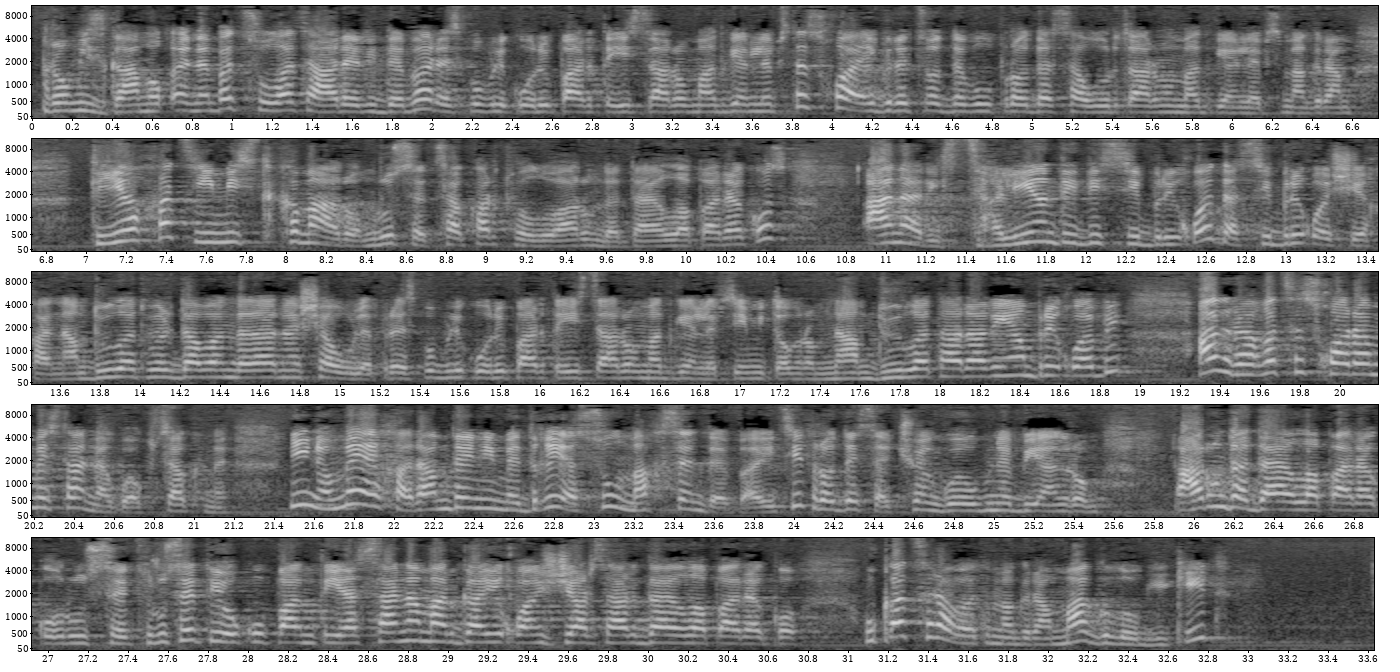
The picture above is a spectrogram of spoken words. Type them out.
რომლის გამოყენება სულაც არ ერიდება რესპუბლიკური პარტიის წარმომადგენლებს და სხვა ეგრეთ წოდებულ პროდასაურ წარმომადგენლებს, მაგრამ დიახაც იმის თქმა, რომ რუსეთ საქართველოს არ უნდა დაელაპარაკოს, ან არის ძალიან დიდი სიბრიყვე და სიბრიყვეში ხა ნამდვილად ვერ დავანაშაულებ რესპუბლიკური პარტიის წარმომადგენლებს, იმიტომ რომ ნამდვილად არ არიან ბრიყვები, ან რაღაცა სხვა რამესთან აგვაქვს საქმე. ნინო, მე ხა რამდენიმე დღეა სულ მახსენდება, იცით, როდესაც ჩვენ გვეუბნებიან, რომ არ უნდა დაელაპარაკო რუსეთს, რუსეთი ოკუპანტია, სანამ არ გაიყვანს ჯარს არ დაელაპარაკო. უკაცრავად, მაგრამ მაგ ლოგიკით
